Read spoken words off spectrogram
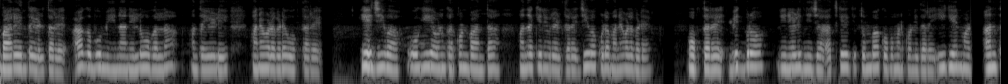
ಬಾರೆ ಅಂತ ಹೇಳ್ತಾರೆ. ಆಗ ಭೂಮಿ, ನಾನು ಎಲ್ಲೂ ಹೋಗಲ್ಲ ಅಂತ ಹೇಳಿ ಮನೆ ಒಳಗಡೆ ಹೋಗ್ತಾರೆ. ಏ ಜೀವ, ಹೋಗಿ ಅವ್ನ ಕರ್ಕೊಂಡ್ ಬಾ ಅಂತ ಮಂದಕಿನಿವ್ರು ಹೇಳ್ತಾರೆ. ಜೀವ ಕೂಡ ಮನೆ ಒಳಗಡೆ ಹೋಗ್ತಾರೆ. ಬಿಗ್ ಬ್ರೋ, ನೀನ್ ಹೇಳಿದ್ ನಿಜ. ಅದಕ್ಕೆ ತುಂಬಾ ಕೋಪ ಮಾಡ್ಕೊಂಡಿದ್ದಾರೆ. ಈಗ ಏನ್ ಮಾಡ್ ಅಂತ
